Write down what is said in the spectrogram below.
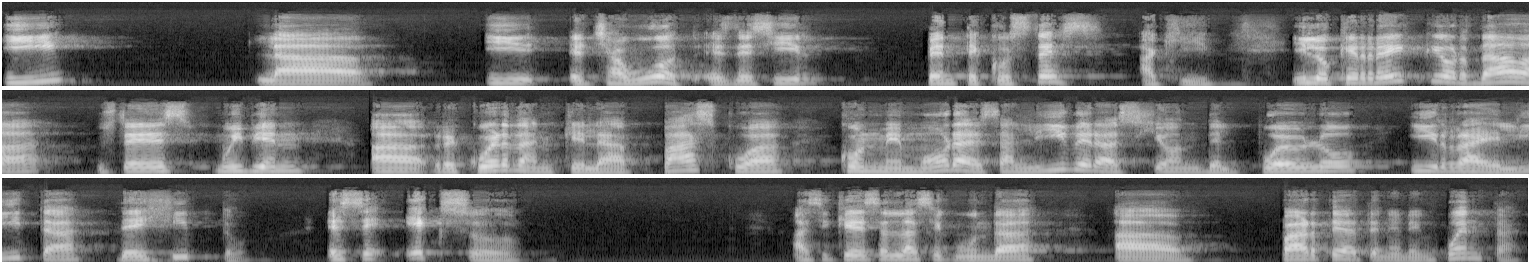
y, la, y el Chavuot, es decir, Pentecostés aquí. Y lo que recordaba Ustedes muy bien ah, recuerdan que la Pascua conmemora esa liberación del pueblo israelita de Egipto, ese éxodo. Así que esa es la segunda ah, parte a tener en cuenta.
